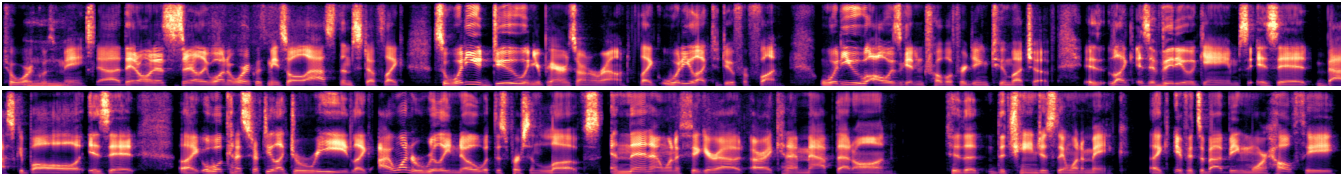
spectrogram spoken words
to work mm. with me. Uh, they don't necessarily want to work with me. So I'll ask them stuff like, so what do you do when your parents aren't around? Like, what do you like to do for fun? What do you always get in trouble for doing too much of? Is like, is it video games? Is it basketball? Is it like, what kind of stuff do you like to read? Like, I want to really know what this person loves. And then I want to figure out, all right, can I map that on to the the changes they want to make. Like if it's about being more healthy,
